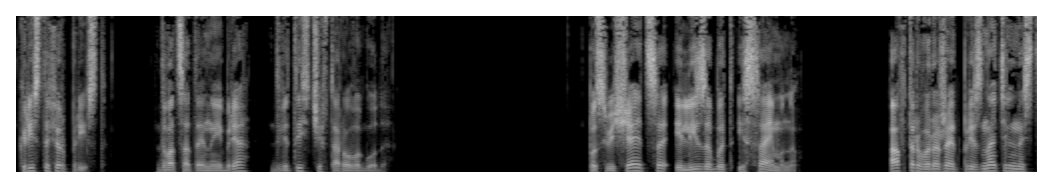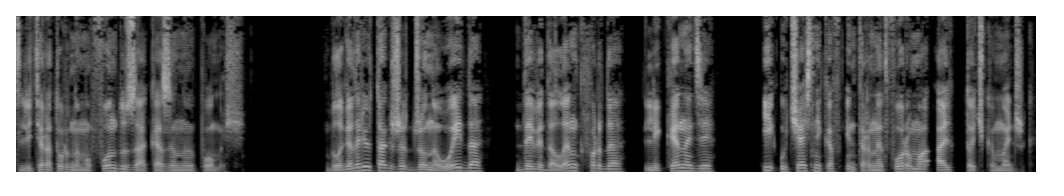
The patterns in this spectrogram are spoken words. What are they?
Кристофер Прист. 20 ноября 2002 года. Посвящается Элизабет и Саймону. Автор выражает признательность литературному фонду за оказанную помощь. Благодарю также Джона Уэйда, Дэвида Лэнгфорда, Ли Кеннеди и участников интернет-форума alt.magic.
